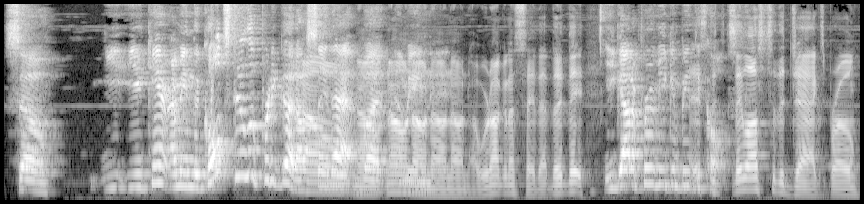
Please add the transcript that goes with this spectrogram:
So. You, you can't. I mean, the Colts do look pretty good. I'll say that. No, but no, I mean, no, no, no, no. We're not gonna say that. They, they, you got to prove you can beat the it's the- Colts. they lost to the Jags, bro.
